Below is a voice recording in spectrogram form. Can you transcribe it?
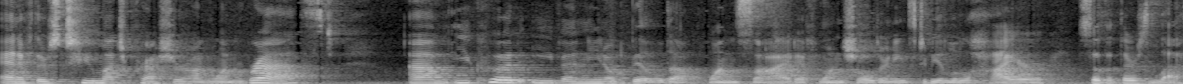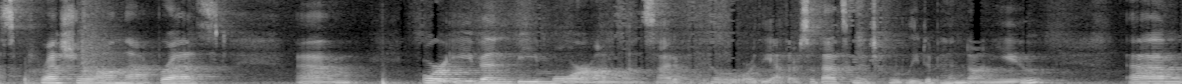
and if there's too much pressure on one breast, um, you could even, you know, build up one side if one shoulder needs to be a little higher so that there's less pressure on that breast, um, or even be more on one side of the pillow or the other. So that's going to totally depend on you. Um,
